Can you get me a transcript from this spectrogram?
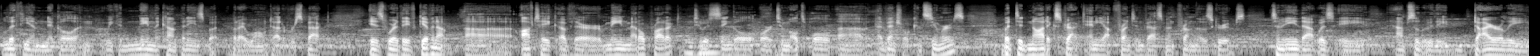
lithium, nickel, and we could name the companies, but but I won't out of respect. Is where they've given up uh, offtake of their main metal product mm-hmm. to a single or to multiple uh, eventual consumers, but did not extract any upfront investment from those groups. To me, that was a absolutely direly,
